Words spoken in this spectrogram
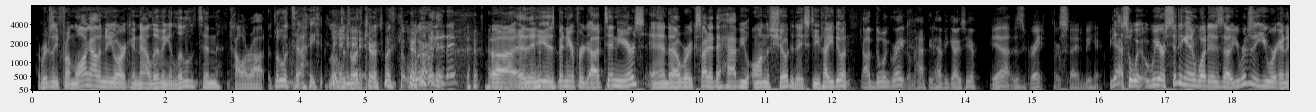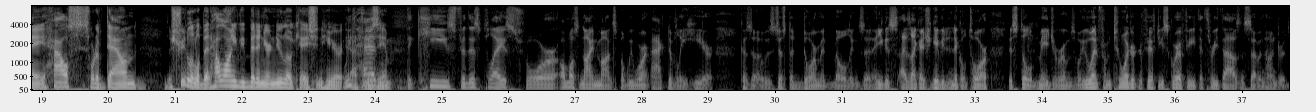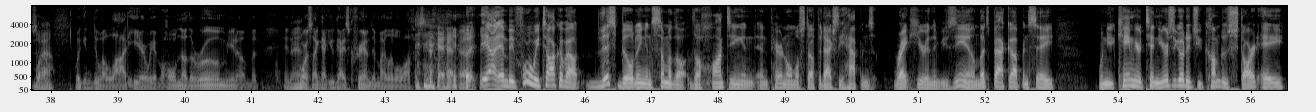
Originally from Long Island, New York, and now living in Littleton, Colorado. Littleton, Littleton, North Carolina. North Where are we today? Uh, and he has been here for uh, ten years, and uh, we're excited to have you on the show today, Steve. How you doing? I'm doing great. I'm happy to have you guys here. yeah, this is great. We're excited to be here. Yeah, so we, we are sitting in what is uh, you originally you were in a house sort of down the street a little bit. How long have you been in your new location here We've at the had museum? the keys for this place for almost nine months, but we weren't actively here because it was just a dormant buildings. And you can, as like I should give you the nickel tour, there's still mm-hmm. major rooms, but we went from 250 square feet to 3,700. So Wow. we can do a lot here. We have a whole nother room, you know, but, and of course I got you guys crammed in my little office. But yeah, and before we talk about this building and some of the the haunting and, and paranormal stuff that actually happens right here in the museum, let's back up and say, when you came here ten years ago, did you come to start a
